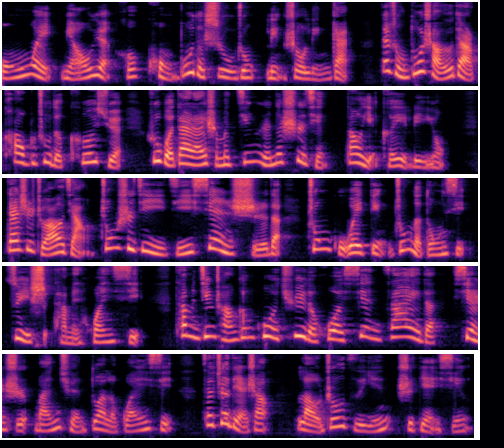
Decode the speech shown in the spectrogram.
宏伟、渺远和恐怖的事物中领受灵感。那种多少有点靠不住的科学，如果带来什么惊人的事情，倒也可以利用。但是主要讲中世纪以及现实的中古味鼎重的东西，最使他们欢喜。他们经常跟过去的或现在的现实完全断了关系。在这点上，老周子吟是典型，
